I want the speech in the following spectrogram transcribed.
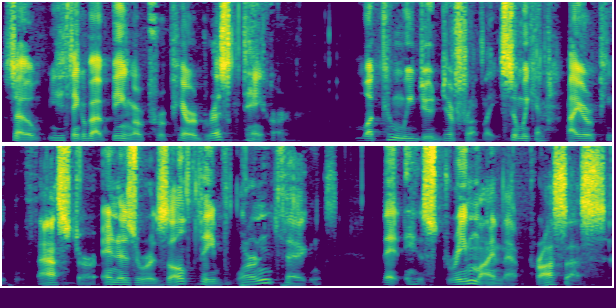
So you think about being a prepared risk taker. What can we do differently so we can hire people faster? And as a result, they've learned things that has streamlined that process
